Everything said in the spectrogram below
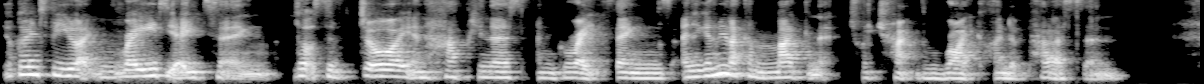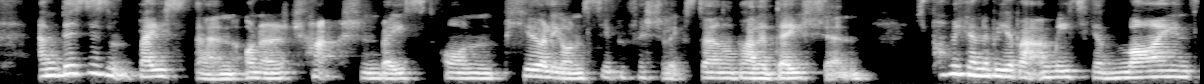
you're going to be like radiating lots of joy and happiness and great things. And you're going to be like a magnet to attract the right kind of person. And this isn't based then on an attraction based on purely on superficial external validation. It's probably going to be about a meeting of minds,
